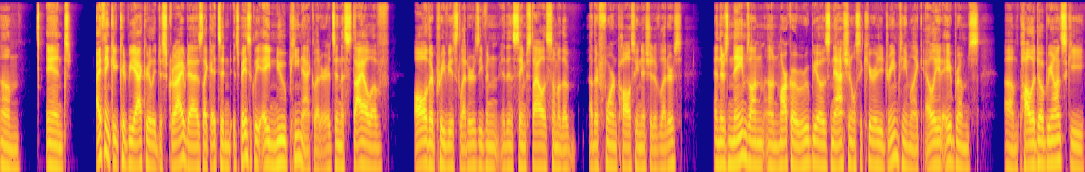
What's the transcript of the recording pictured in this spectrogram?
Um, and I think it could be accurately described as like it's in it's basically a new PNAC letter. It's in the style of all their previous letters, even in the same style as some of the other foreign policy initiative letters. And there's names on on Marco Rubio's national security dream team like Elliott Abrams, um, Paula Dobriansky,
